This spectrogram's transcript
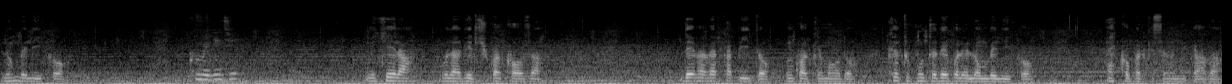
L'ombelico. Come dici? Michela voleva dirci qualcosa. Deve aver capito, in qualche modo, che il tuo punto debole è l'ombelico. Ecco perché se lo indicava.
